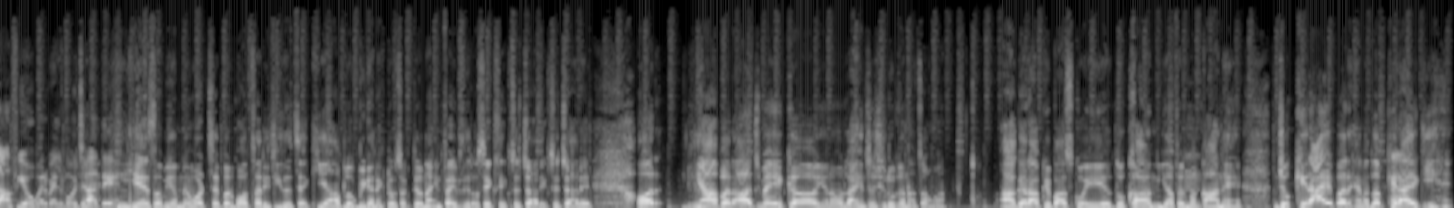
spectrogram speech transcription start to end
काफ़ी ओवरवेलम हो जाते हैं। ये अभी हमने व्हाट्सएप पर बहुत सारी चीज़ें चेक की आप लोग भी कनेक्ट हो सकते हो नाइन फाइव ज़ीरो सिक्स एक सौ चार एक सौ चार है। और यहाँ पर आज मैं एक यू नो लाइन से शुरू करना चाहूँगा। अगर आपके पास कोई दुकान या फिर मकान है जो किराए पर है मतलब किराए की है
